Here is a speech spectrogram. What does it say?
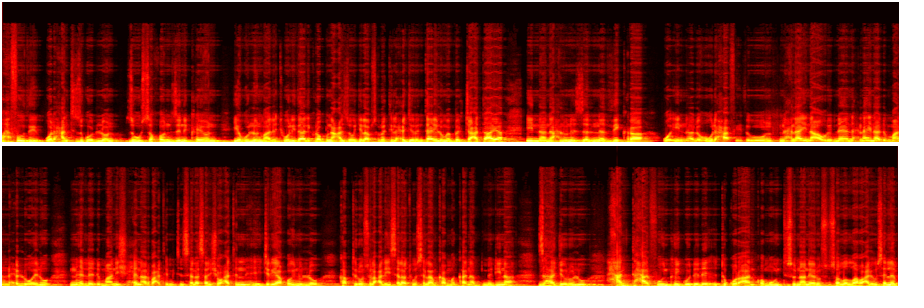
ማሕፉዝ እዩ ወላ ሓንቲ ዝጎድሎን ዝውሰኾን ዝንከዮን የብሉን ማለት እዩ ወሊዛሊክ ረቡና ዓዘ ወጀል ኣብ ሱረት ልሕጅር እንታይ ኢሉ መበል ትሽዓተ ኣያ ኢና ናሕኑ ነዘልና ዚክራ ወኢና ለሁ ለሓፊዙን ንሕና ኢና ኣውሪድናዮ ንሕና ኢና ድማ ንሕልዎ ኢሉ ንህለ ድማ ሽሕን ኣርባዕተ ሚትን ሰላሳን ሸውዓትን ህጅርያ ኮይኑ ኣሎ ካብቲ ረሱል ዓለይሂ ሰላቱ ወሰላም ካብ መካ ናብ መዲና ዝሃጀሩሉ ሓንቲ ሓርፊ እውን ከይጎደለ እቲ ቁርኣን ከምኡ እቲ ሱና ናይ ረሱል ሰለላሁ ዓለይሂ ወሰለም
